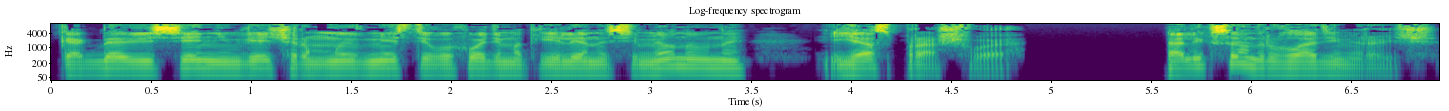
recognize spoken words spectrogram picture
когда весенним вечером мы вместе выходим от Елены Семеновны, я спрашиваю. «Александр Владимирович,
